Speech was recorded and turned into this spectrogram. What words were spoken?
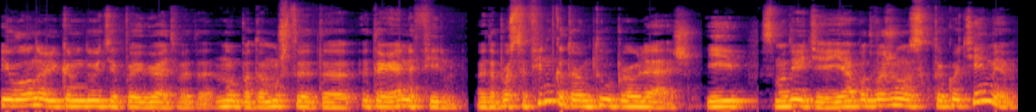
Илону рекомендую тебе поиграть в это. Ну, потому что это, это реально фильм. Это просто фильм, которым ты управляешь. И смотрите, я подвожу нас к такой теме,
